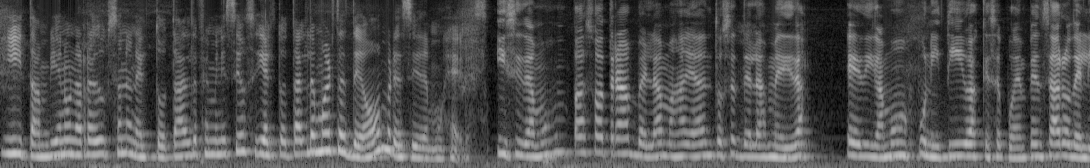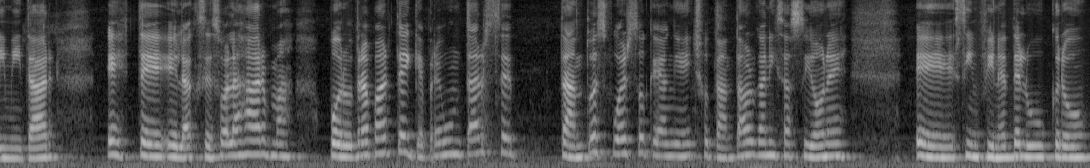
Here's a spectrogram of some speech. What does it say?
Y también una reducción en el total de feminicidios y el total de muertes de hombres y de mujeres. Y si damos un paso atrás, ¿verdad? Más allá entonces de las medidas, eh, digamos, punitivas que se pueden pensar o delimitar este, el acceso a las armas, por otra parte hay que preguntarse tanto esfuerzo que han hecho tantas organizaciones eh, sin fines de lucro,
